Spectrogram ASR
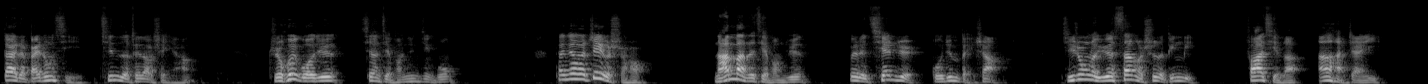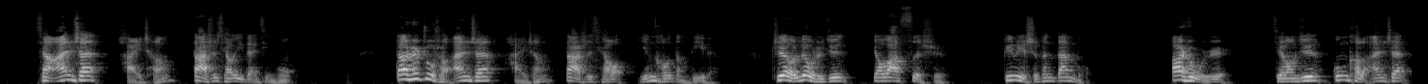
带着白崇禧亲自飞到沈阳。指挥国军向解放军进攻，但就在这个时候，南满的解放军为了牵制国军北上，集中了约三个师的兵力，发起了安海战役，向鞍山、海城、大石桥一带进攻。当时驻守鞍山、海城、大石桥、营口等地的，只有六十军幺八四师，兵力十分单薄。二十五日，解放军攻克了鞍山，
